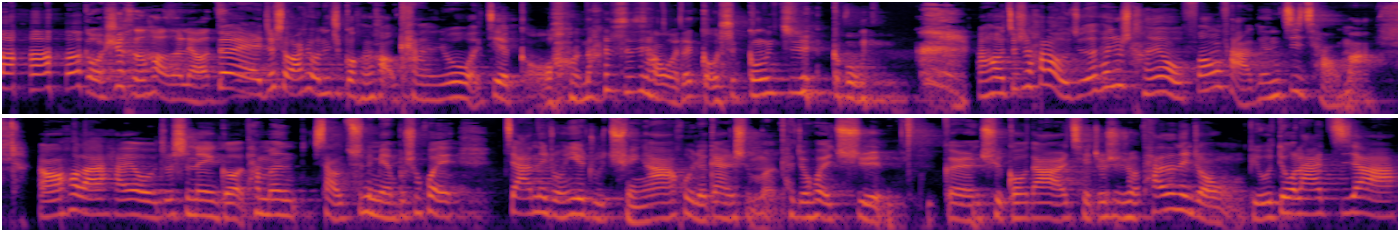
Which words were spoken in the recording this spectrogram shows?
狗是很好的聊天，对，就是而且我那只狗很好看，因为我借狗，我当时想我的狗是工具狗，然后就是后来我觉得它就是很有方法跟技巧嘛，然后后来还有就是那个他们小区里面不是会加那种业主群啊或者干什么，他就会去跟人去勾搭，而且就是说他的那种比如丢垃圾啊，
